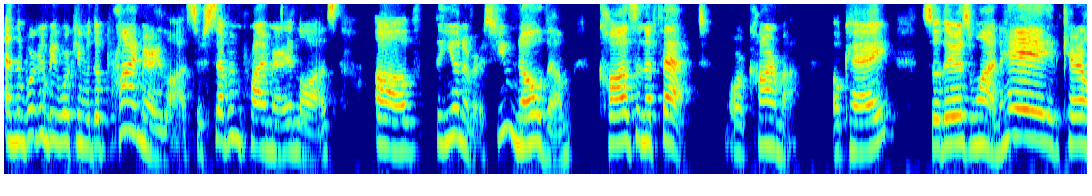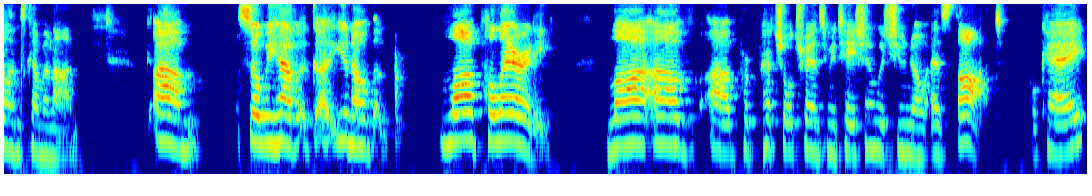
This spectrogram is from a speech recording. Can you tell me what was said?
and then we're going to be working with the primary laws. There's seven primary laws of the universe. You know them cause and effect or karma. Okay. So there's one. Hey, Carolyn's coming on. Um, so we have, uh, you know, the law of polarity, law of uh, perpetual transmutation, which you know as thought. Okay.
